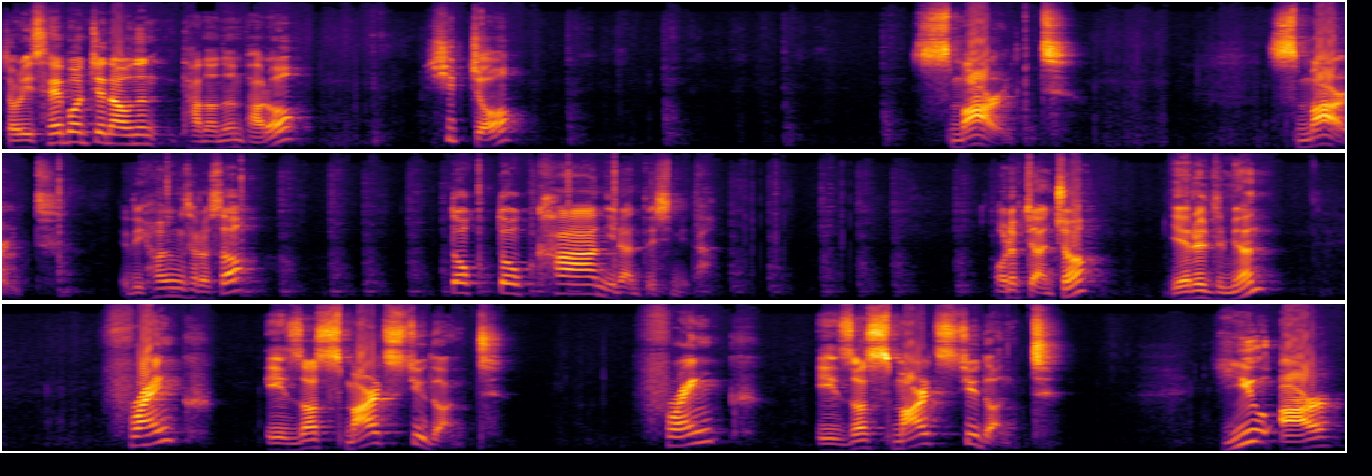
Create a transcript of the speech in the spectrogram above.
자, 우리 세 번째 나오는 단어는 바로 쉽죠? smart. smart. 여기 형용사로서 똑똑한이란 뜻입니다. 어렵지 않죠? 예를 들면 Frank is a smart student. Frank is a smart student. You are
